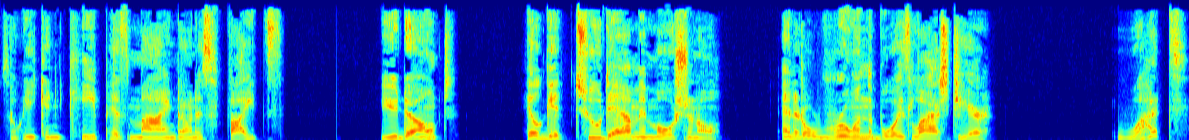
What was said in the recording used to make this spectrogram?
so he can keep his mind on his fights. You don't? He'll get too damn emotional, and it'll ruin the boy's last year. What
